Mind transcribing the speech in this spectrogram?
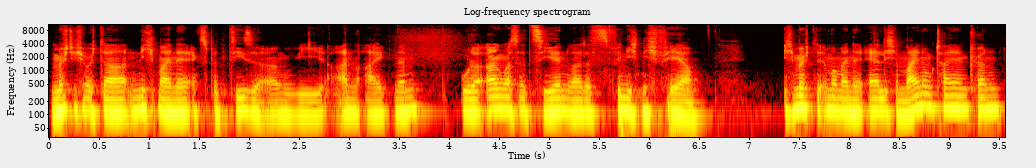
möchte ich euch da nicht meine Expertise irgendwie aneignen oder irgendwas erzählen, weil das finde ich nicht fair. Ich möchte immer meine ehrliche Meinung teilen können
